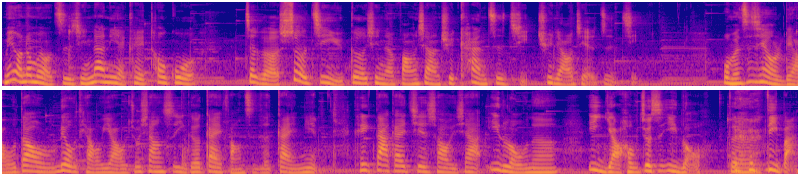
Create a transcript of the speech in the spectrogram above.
没有那么有自信。那你也可以透过这个设计与个性的方向去看自己，去了解自己。我们之前有聊到六条爻，就像是一个盖房子的概念，可以大概介绍一下。一楼呢，一爻就是一楼的地板。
